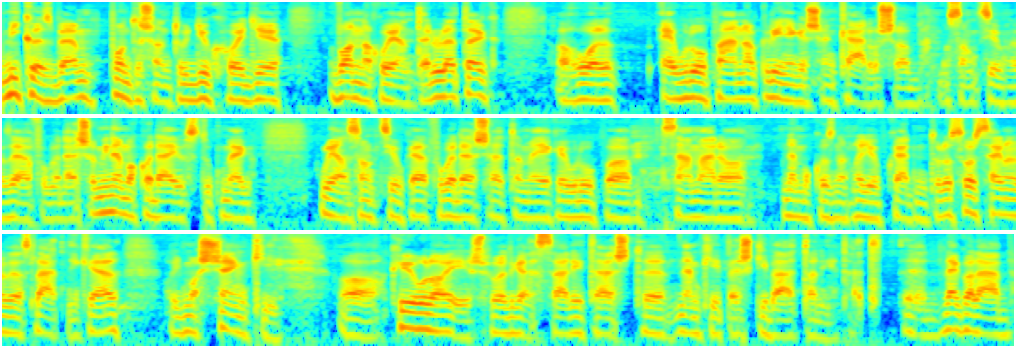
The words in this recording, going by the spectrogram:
miközben pontosan tudjuk, hogy vannak olyan területek, ahol Európának lényegesen károsabb a szankcióknak az elfogadása. Mi nem akadályoztuk meg olyan szankciók elfogadását, amelyek Európa számára nem okoznak nagyobb kárt, mint Oroszországnak, de azt látni kell, hogy ma senki a kőolaj és földgáz szállítást nem képes kiváltani. Tehát legalább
